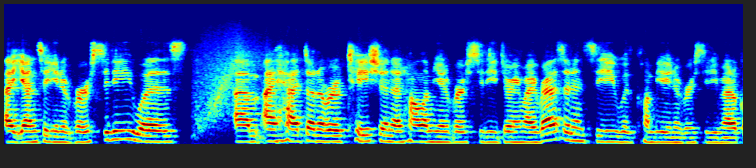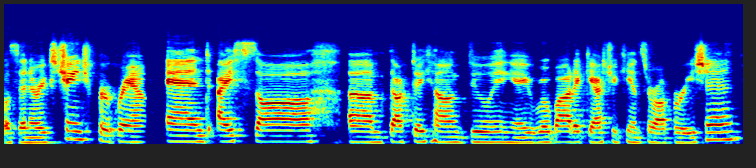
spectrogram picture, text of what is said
at Yonsei University, was um, I had done a rotation at Hallym University during my residency with Columbia University Medical Center exchange program. And I saw um, Dr. Hyung doing a robotic gastric cancer operation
